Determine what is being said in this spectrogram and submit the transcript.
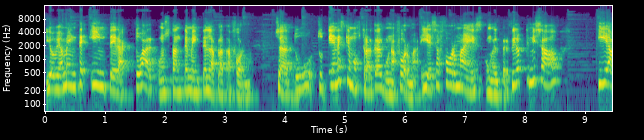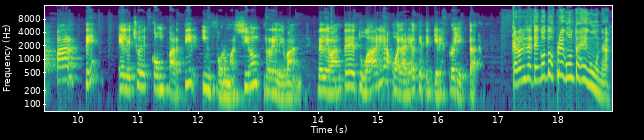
y obviamente interactuar constantemente en la plataforma. O sea, tú, tú tienes que mostrarte de alguna forma y esa forma es con el perfil optimizado y aparte el hecho de compartir información relevante, relevante de tu área o al área al que te quieres proyectar. Carolina, tengo dos preguntas en una.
